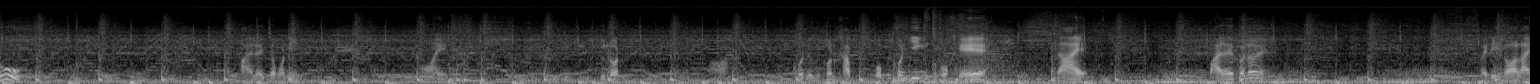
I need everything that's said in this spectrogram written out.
อู้ไปเลยจังหวะนี้น้อยขึ้นรถอ๋อคนอื่นเป็นคนขับ ผมเป็นคนยิง โอเค ได้ ไปเลย ไปเลย ไปดีรอไล่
